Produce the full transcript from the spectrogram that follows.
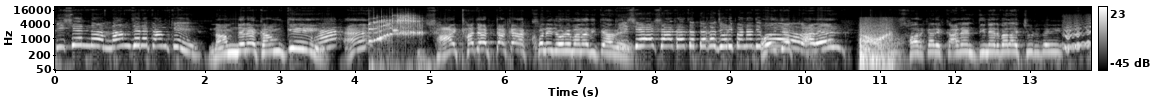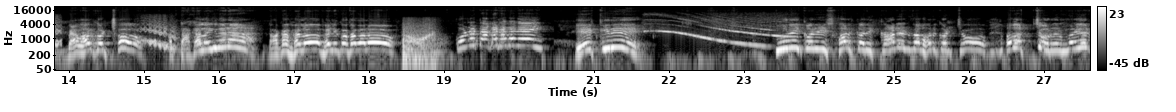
কিসের নাম? নাম জেনে কাম কি? নাম জেনে কাম কি? হ্যাঁ? ষাট হাজার টাকা এক্ষণে জরিমানা দিতে হবে। ষাট হাজার টাকা জরিমানা দেবো? ওই যে কারেন্ট সরকারি কারেন্ট দিনের বেলায় চুরি করি ব্যবহার করছ আর টাকা লাগবে না। টাকা ফেলো ফেলি কথা বলো। কোনো টাকা টাকা নেই। এ কি রে? চুরি করে সরকারি কারেন্ট ব্যবহার করছ? আবার চোরের মেয়ের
